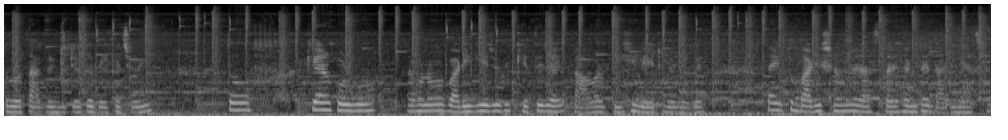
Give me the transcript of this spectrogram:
তোমরা তো আগের ভিডিওতে দেখেছই। তো কি আর করব? এখন আমার বাড়ি গিয়ে যদি খেতে যাই, তা আবার বেশি লেট হয়ে যাবে। তাই একটু বাড়ির সামনে রাস্তার এখানটায় দাঁড়িয়ে আছি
